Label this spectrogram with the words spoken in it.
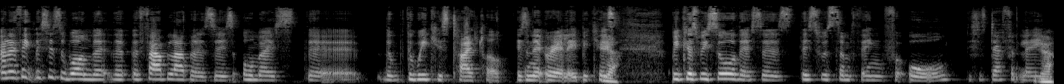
And I think this is the one that, that the Fab Labbers is almost the, the, the weakest title, isn't it? Really, because yeah. because we saw this as this was something for all. This is definitely yeah.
